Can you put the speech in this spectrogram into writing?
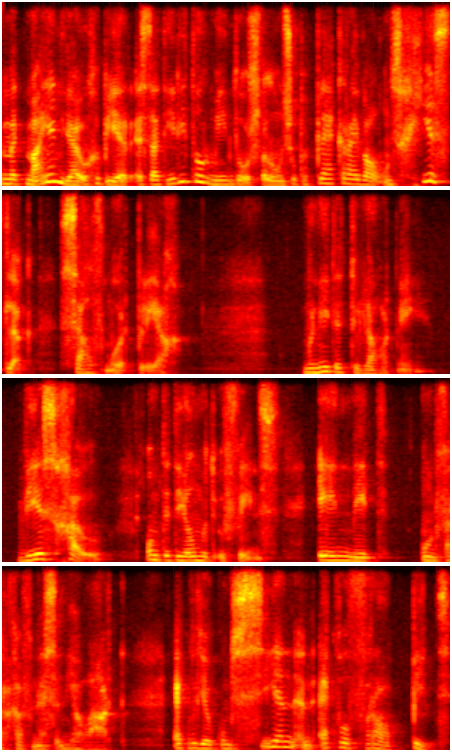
met my en jou gebeur is dat hierdie tormentors wil ons op 'n plek kry waar ons geestelik selfmoord pleeg moenie dit toelaat nie. Wees gou om te deel met offens en met onvergifnis in jou hart. Ek wil jou kom seën en ek wil vra Piet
